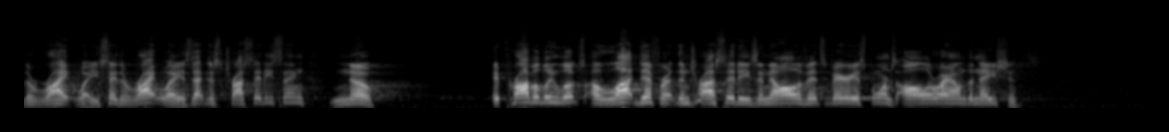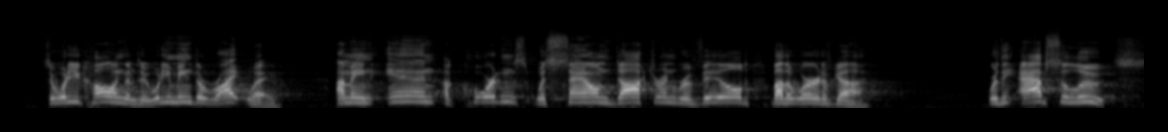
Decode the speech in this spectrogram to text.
the right way. You say the right way, is that just Tri Cities thing? No. It probably looks a lot different than Tri Cities in all of its various forms all around the nations. So, what are you calling them to? What do you mean the right way? I mean, in accordance with sound doctrine revealed by the Word of God, where the absolutes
